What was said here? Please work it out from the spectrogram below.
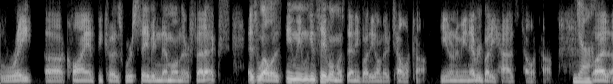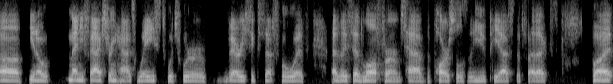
great uh, client because we're saving them on their FedEx as well as I mean we can save almost anybody on their telecom. You know what I mean? Everybody has telecom. Yeah. But uh, you know, manufacturing has waste, which we're very successful with. As I said, law firms have the parcels, the UPS, the FedEx. But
